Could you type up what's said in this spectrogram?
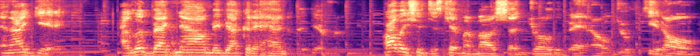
And I get it. I look back now, maybe I could have handled it differently. Probably should have just kept my mouth shut and drove the van home, drove the kid home,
